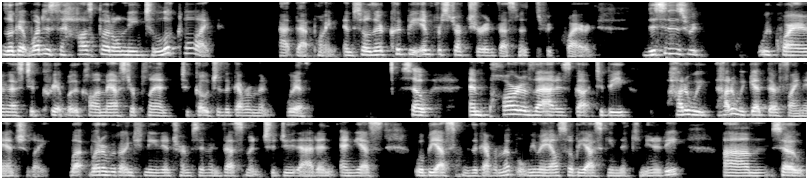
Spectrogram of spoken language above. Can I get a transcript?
look at what does the hospital need to look like at that point. And so there could be infrastructure investments required. This is re- requiring us to create what we call a master plan to go to the government with. So, and part of that has got to be how do we how do we get there financially? What, what are we going to need in terms of investment to do that? And, and yes, we'll be asking the government, but we may also be asking the community. Um, so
